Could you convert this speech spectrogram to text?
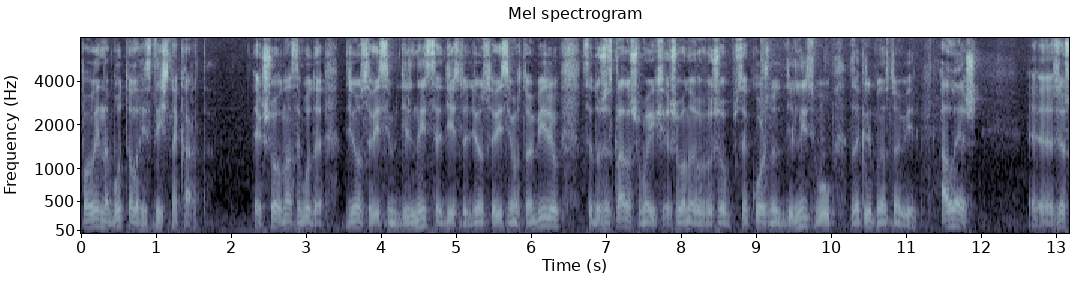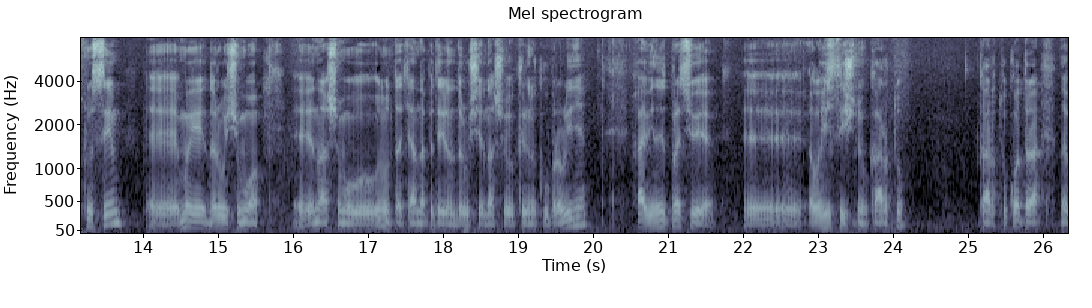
Повинна бути логістична карта. Якщо у нас не буде 98 дільниць, це дійсно 98 автомобілів, це дуже складно, щоб, ми їх, щоб, воно, щоб це кожну дільницю був закріплений автомобіль. Але ж е, в зв'язку з цим е, ми доручимо е, нашому, ну, Тетяна Петрівна доручує нашого керівнику управління, хай він відпрацює логістичну карту карту, котра е,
